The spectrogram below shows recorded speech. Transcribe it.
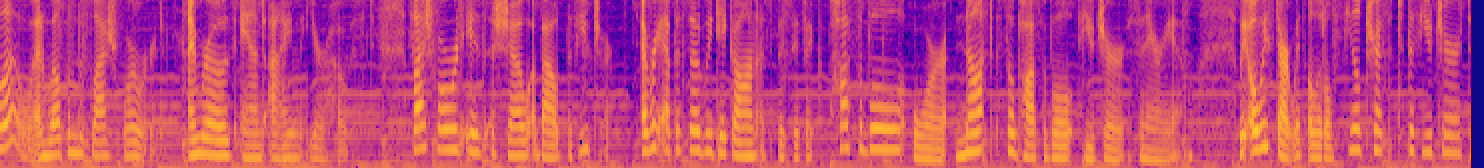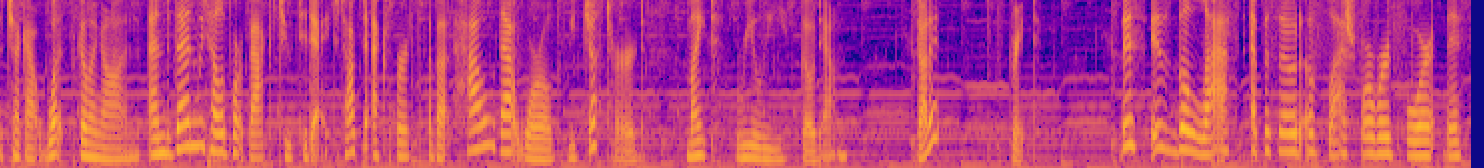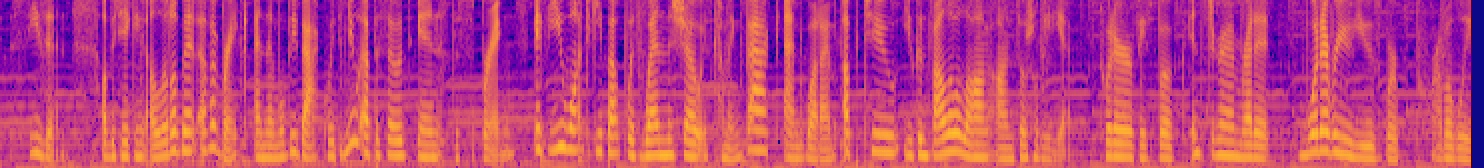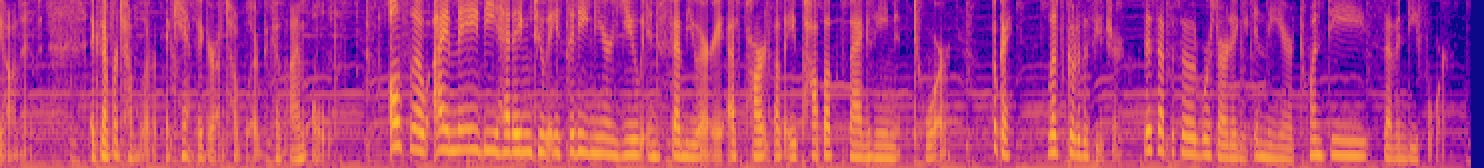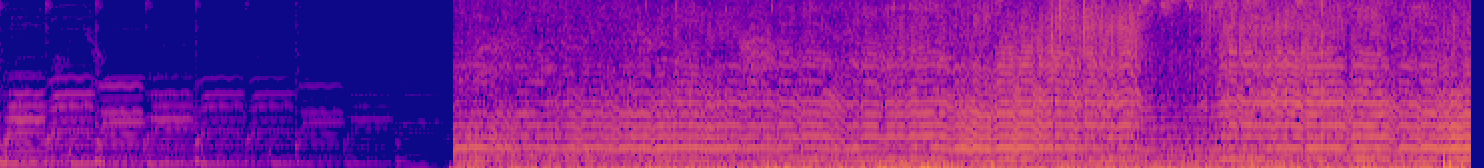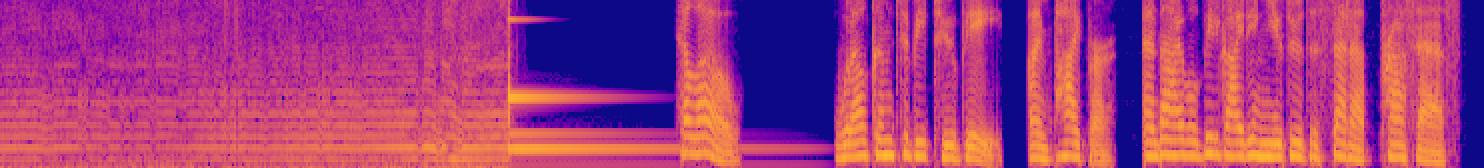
Hello, and welcome to Flash Forward. I'm Rose, and I'm your host. Flash Forward is a show about the future. Every episode, we take on a specific possible or not so possible future scenario. We always start with a little field trip to the future to check out what's going on, and then we teleport back to today to talk to experts about how that world we just heard might really go down. Got it? Great. This is the last episode of Flash Forward for this season. I'll be taking a little bit of a break and then we'll be back with new episodes in the spring. If you want to keep up with when the show is coming back and what I'm up to, you can follow along on social media Twitter, Facebook, Instagram, Reddit, whatever you use, we're probably on it. Except for Tumblr. I can't figure out Tumblr because I'm old. Also, I may be heading to a city near you in February as part of a pop up magazine tour. Okay, Let's go to the future. This episode, we're starting in the year 2074. Hello. Welcome to B2B. I'm Piper, and I will be guiding you through the setup process.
